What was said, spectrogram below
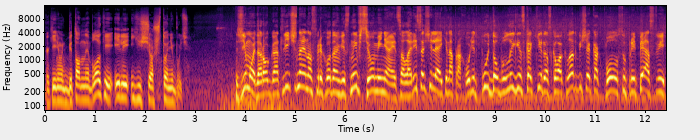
какие-нибудь бетонные блоки или еще что-нибудь. Зимой дорога отличная, но с приходом весны все меняется. Лариса Щеляйкина проходит путь до Булыгинска-Кировского кладбища как полосу препятствий.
